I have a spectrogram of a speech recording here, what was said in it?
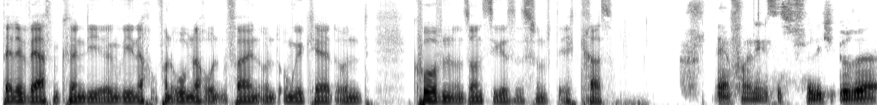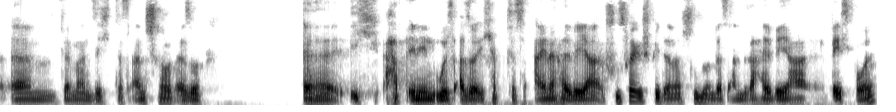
Bälle werfen können, die irgendwie nach, von oben nach unten fallen und umgekehrt und Kurven und sonstiges, ist schon echt krass. Ja, vor allen Dingen ist es völlig irre, ähm, wenn man sich das anschaut. Also äh, ich habe in den USA, also ich habe das eine halbe Jahr Fußball gespielt an der Schule und das andere halbe Jahr äh, Baseball.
